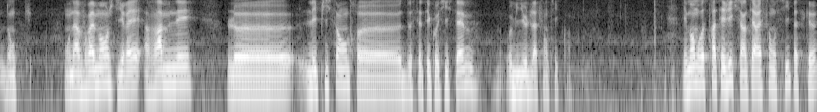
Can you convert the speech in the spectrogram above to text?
donc, on a vraiment, je dirais, ramené l'épicentre de cet écosystème au milieu de l'Atlantique. Les membres stratégiques, c'est intéressant aussi parce que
